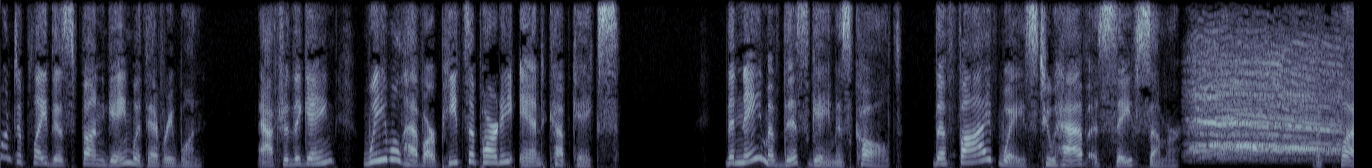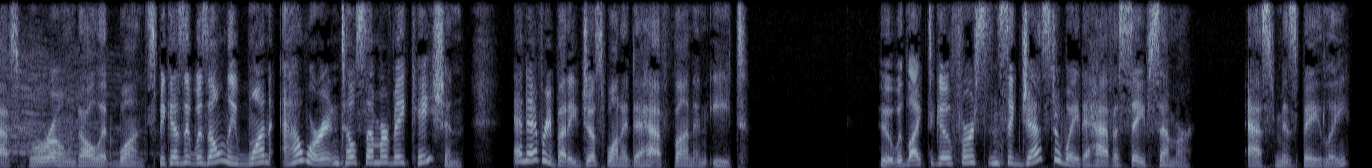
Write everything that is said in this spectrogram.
want to play this fun game with everyone. After the game, we will have our pizza party and cupcakes. The name of this game is called The Five Ways to Have a Safe Summer. The class groaned all at once because it was only one hour until summer vacation, and everybody just wanted to have fun and eat. Who would like to go first and suggest a way to have a safe summer? asked Miss Bailey.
